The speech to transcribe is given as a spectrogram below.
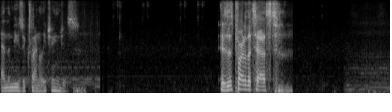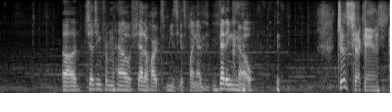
And the music finally changes. Is this part of the test? Uh, judging from how Shadow Heart's music is playing, I'm betting no. Just checking.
